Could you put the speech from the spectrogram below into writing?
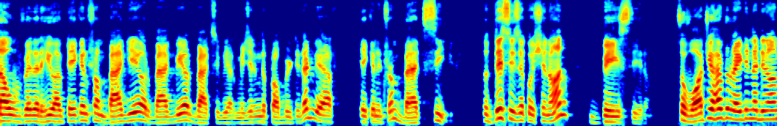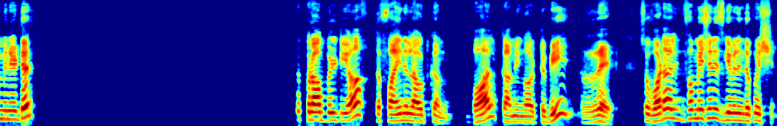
Now whether you have taken from bag A or bag B or bag C, we are measuring the probability that we have taken it from bag C. So this is a question on Bayes theorem. So what you have to write in the denominator? The probability of the final outcome ball coming out to be red. So what all information is given in the question?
